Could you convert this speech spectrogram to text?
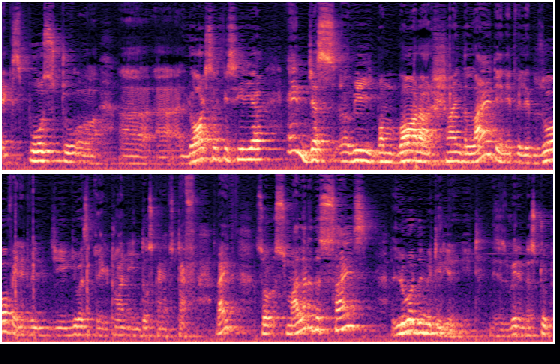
expose to a, a, a large surface area and just uh, we bombard or shine the light and it will absorb and it will give us electron in those kind of stuff right? So smaller the size lower the material need. This is very understood.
